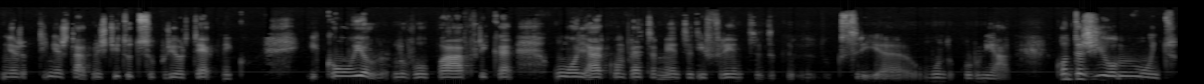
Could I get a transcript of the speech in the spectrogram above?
tinha, tinha estado no Instituto Superior Técnico e com ele levou para a África um olhar completamente diferente de, do que seria o mundo colonial. Contagiou-me muito,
